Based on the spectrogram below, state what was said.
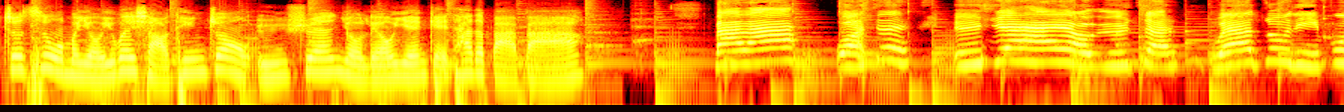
这次我们有一位小听众云轩有留言给他的爸爸。我是于轩，还有于晨，我要祝你父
